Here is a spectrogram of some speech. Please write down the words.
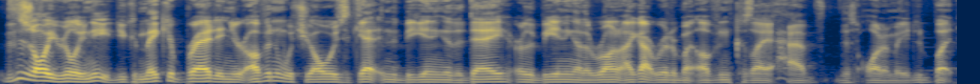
this is all you really need. You can make your bread in your oven, which you always get in the beginning of the day or the beginning of the run. I got rid of my oven because I have this automated, but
